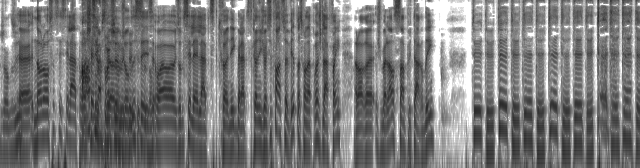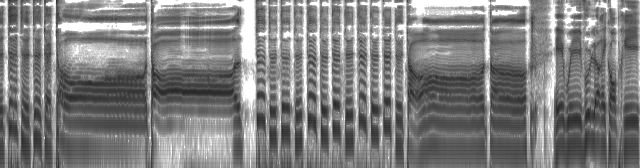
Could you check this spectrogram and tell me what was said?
aujourd'hui? Euh, non, non, ça c'est la prochaine. Ah, la prochaine. Aujourd'hui, c'est ouais, ouais, aujourd'hui c'est la, petite chronique. Ben la petite chronique. Je vais essayer de faire ça vite parce qu'on approche de la fin. Alors, euh, je me lance sans plus tarder. Et oui, vous l'aurez compris,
